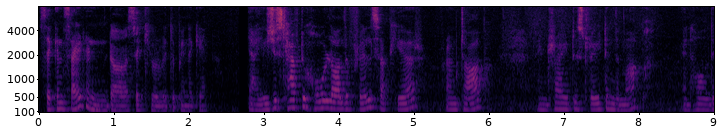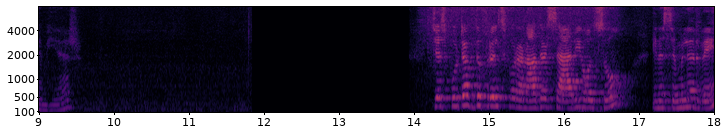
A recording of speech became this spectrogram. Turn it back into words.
second side and uh, secure with the pin again. Yeah, you just have to hold all the frills up here from top and try to straighten them up and hold them here. Just put up the frills for another sari also in a similar way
